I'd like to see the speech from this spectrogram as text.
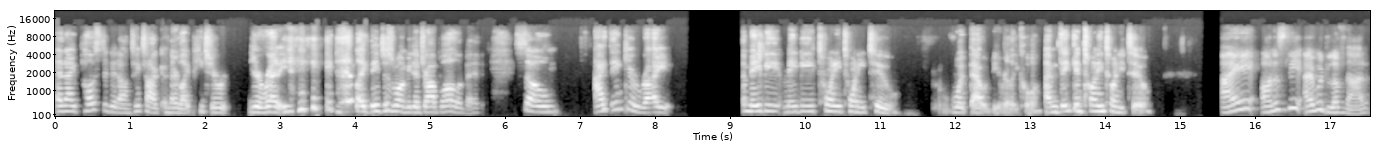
and I posted it on TikTok and they're like, Peach, you're you're ready. like they just want me to drop all of it. So I think you're right. Maybe, maybe 2022 would that would be really cool. I'm thinking 2022. I honestly I would love that.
